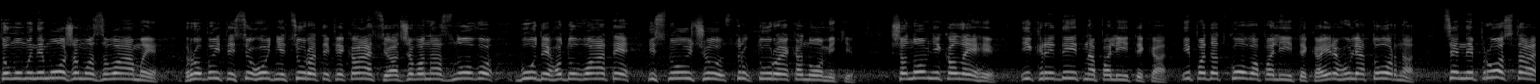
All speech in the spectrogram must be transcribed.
Тому ми не можемо з вами робити сьогодні цю ратифікацію, адже вона знову буде годувати існуючу структуру економіки. Шановні колеги, і кредитна політика, і податкова політика, і регуляторна – це не просто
